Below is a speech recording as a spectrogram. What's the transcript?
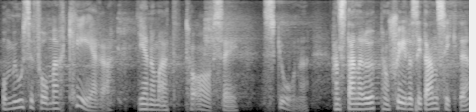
Och Mose får markera genom att ta av sig skorna. Han stannar upp, han skyller sitt ansikte.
